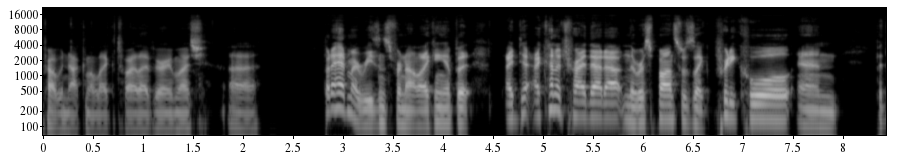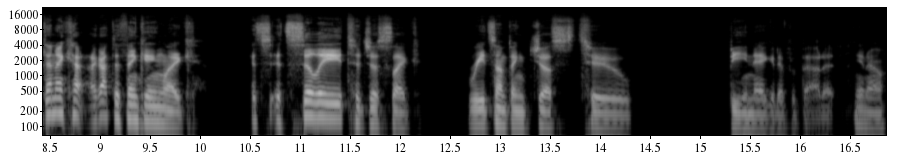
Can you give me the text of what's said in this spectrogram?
probably not going to like Twilight very much. Uh, but I had my reasons for not liking it. But I I kind of tried that out, and the response was like pretty cool. And but then I ca- I got to thinking like it's it's silly to just like read something just to be negative about it. You know.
